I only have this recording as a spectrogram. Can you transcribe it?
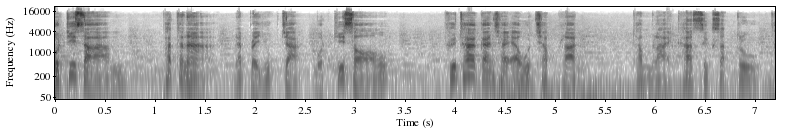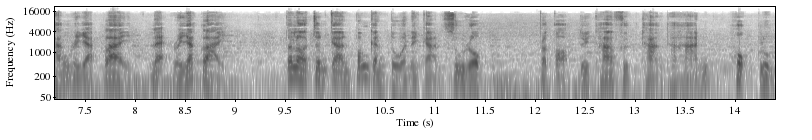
บทที่ 3 พัฒนาและประยุกต์จากบทที่ 2 คือท่าการใช้อาวุธฉับพลันทำลายค่าศึกศัตรูทั้งระยะใกล้และระยะไกล ตลอดจนการป้องกันตัวในการสู้รบ ประกอบด้วยท่าฝึกทางทหาร 6 กลุ่ม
